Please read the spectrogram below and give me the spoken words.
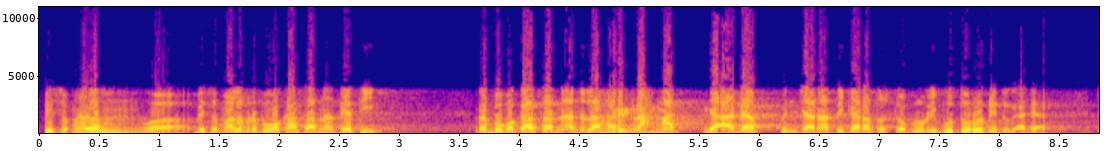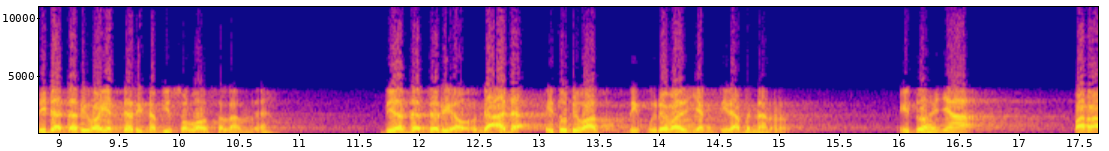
Besok malam. Wah, besok malam Rebu Wekasan, hati-hati. Rebu Wekasan adalah hari rahmat. nggak ada bencana 320 ribu turun itu nggak ada. Tidak dari riwayat dari Nabi sallallahu alaihi wasallam ya. Tidak ada dari nggak ada itu riwayat yang tidak benar. Itu hanya para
